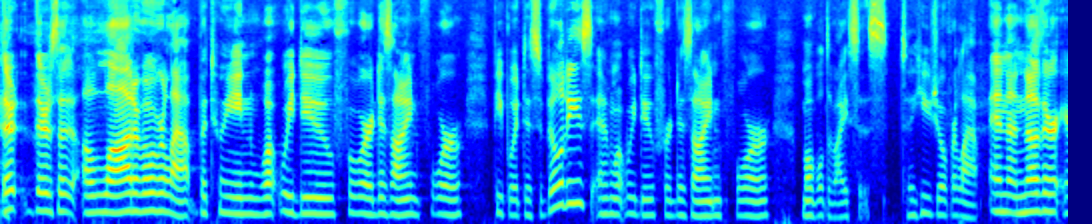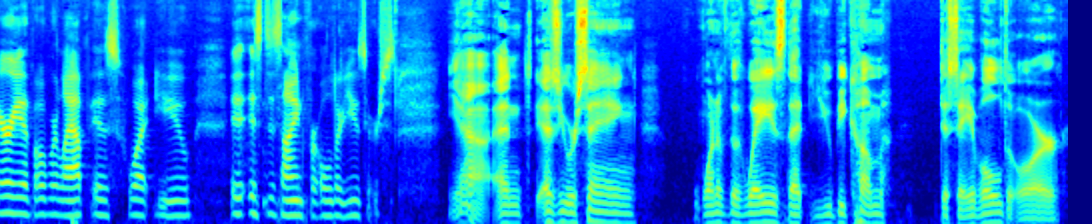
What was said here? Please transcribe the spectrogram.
there, there's a, a lot of overlap between what we do for design for people with disabilities and what we do for design for mobile devices. It's a huge overlap. And another area of overlap is what you is designed for older users. Yeah, and as you were saying, one of the ways that you become disabled or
